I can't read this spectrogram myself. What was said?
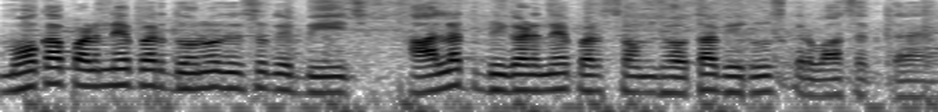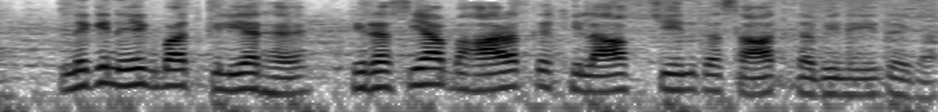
मौका पड़ने पर दोनों देशों के बीच हालत बिगड़ने पर समझौता भी रूस करवा सकता है। लेकिन एक बात क्लियर है कि रसिया भारत के खिलाफ चीन का साथ कभी नहीं देगा।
